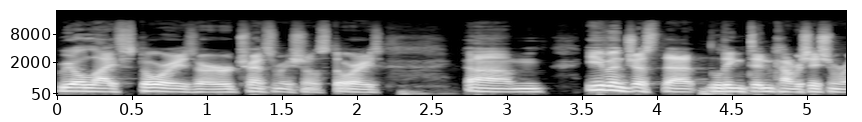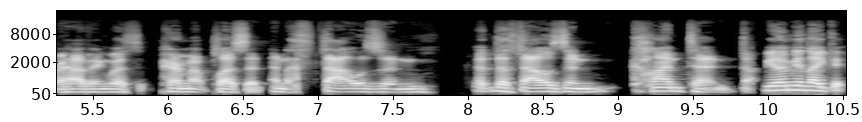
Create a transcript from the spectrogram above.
real life stories or transformational stories. Um, even just that LinkedIn conversation we're having with Paramount Plus and, and a thousand, the thousand content. You know what I mean? Like,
